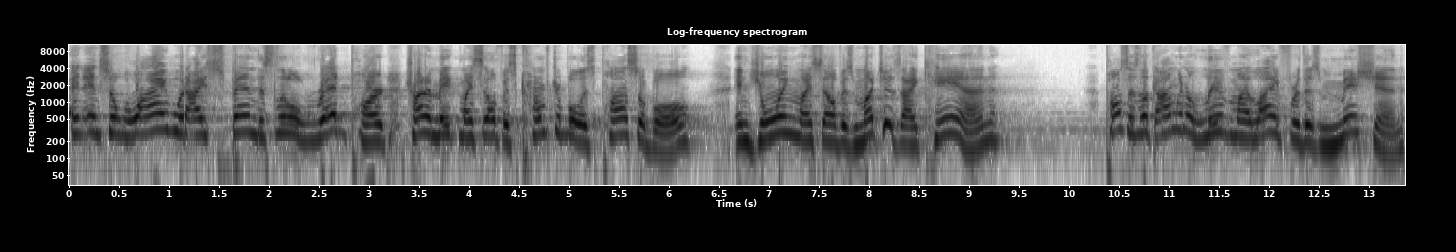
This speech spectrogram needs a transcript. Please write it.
And, and so, why would I spend this little red part trying to make myself as comfortable as possible, enjoying myself as much as I can? Paul says, Look, I'm going to live my life for this mission.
